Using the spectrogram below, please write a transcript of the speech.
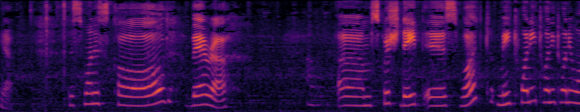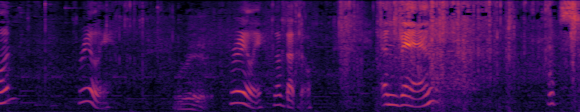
yeah. This one is called Vera. Um, squish date is what? May 20, 2021? Really? Really? Really? Love that though. And then, oops.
